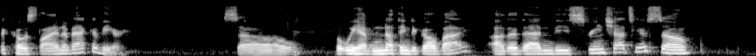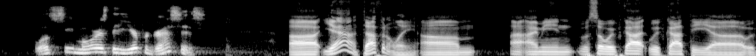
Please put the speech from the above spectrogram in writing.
the coastline of Akavir. So, but we have nothing to go by other than these screenshots here. So, we'll see more as the year progresses. Uh, yeah, definitely. Um, I, I mean, so we've got we've got the uh,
